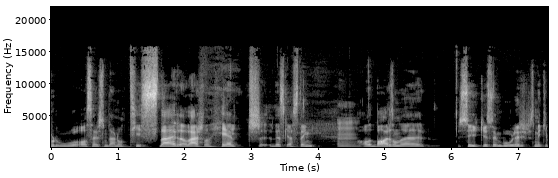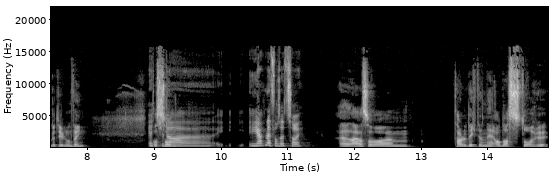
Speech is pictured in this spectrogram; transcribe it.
blod og ser ut som det er noe tiss der, og det er sånn helt disgusting. Mm. Og det er bare sånne syke symboler som ikke betyr noen ting. Er ikke så- det Ja, nei, fortsett. Sorry. Eh, Nei, altså så um, tar du diktet ned, og da står hun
